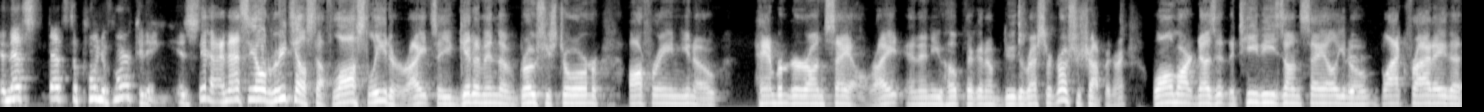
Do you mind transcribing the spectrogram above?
And that's that's the point of marketing is Yeah, and that's the old retail stuff, lost leader, right? So you get them in the grocery store offering, you know, hamburger on sale, right? And then you hope they're going to do the rest of their grocery shopping, right? Walmart does it. The TV's on sale, you know, Black Friday, the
